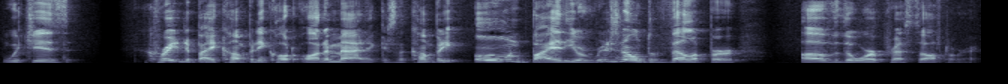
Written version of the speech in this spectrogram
which is created by a company called Automattic. It's the company owned by the original developer of the WordPress software.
